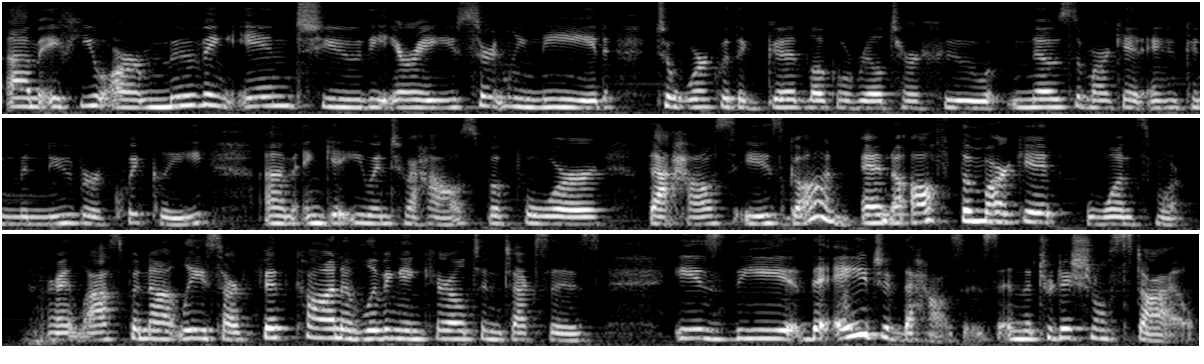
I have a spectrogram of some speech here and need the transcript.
um, if you are moving into the area you certainly need to work with a good local realtor who knows the market and who can maneuver quickly um, and get you into a house before that house is gone and off the market once more all right, last but not least, our fifth con of living in Carrollton, Texas is the the age of the houses and the traditional style.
